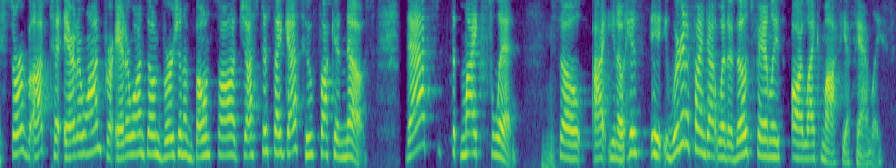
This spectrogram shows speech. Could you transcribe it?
serve up to Erdogan for Erdogan's own version of bone saw justice, I guess. Who fucking knows? That's the, Mike Flynn. Mm-hmm. So I, you know, his. It, we're going to find out whether those families are like mafia families,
